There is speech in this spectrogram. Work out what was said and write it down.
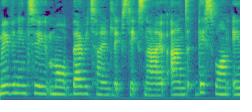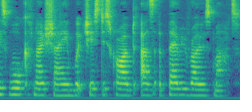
Moving into more berry toned lipsticks now and this one is Walk of No Shame which is described as a berry rose matte.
